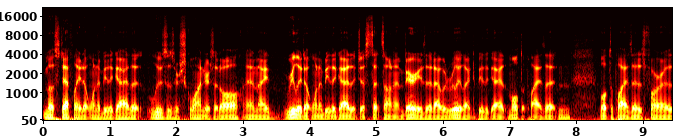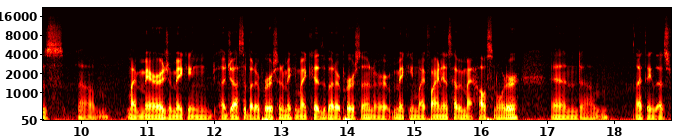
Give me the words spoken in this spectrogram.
most definitely don't want to be the guy that loses or squanders it all, and I really don't want to be the guy that just sits on it and buries it. I would really like to be the guy that multiplies it and multiplies it as far as um, my marriage and making a Jess a better person, and making my kids a better person, or making my finance, having my house in order, and um, I think that's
